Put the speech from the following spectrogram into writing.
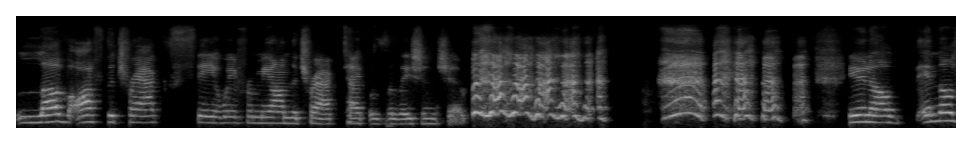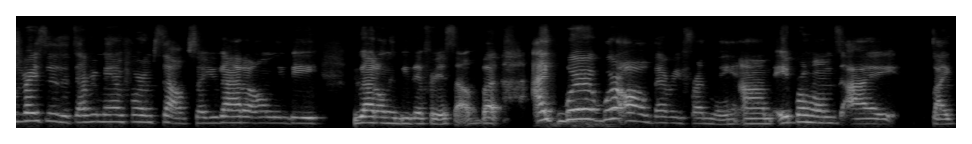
love off the track stay away from me on the track type of relationship. You know in those races it's every man for himself. So you gotta only be you gotta only be there for yourself. But i we're we're all very friendly. Um april holmes i like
